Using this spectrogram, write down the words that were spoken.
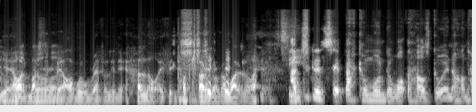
Yeah, Oh I must my admit I will revel in it a lot if it does go wrong. I won't lie. See, I'm just going to sit back and wonder what the hell's going on.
